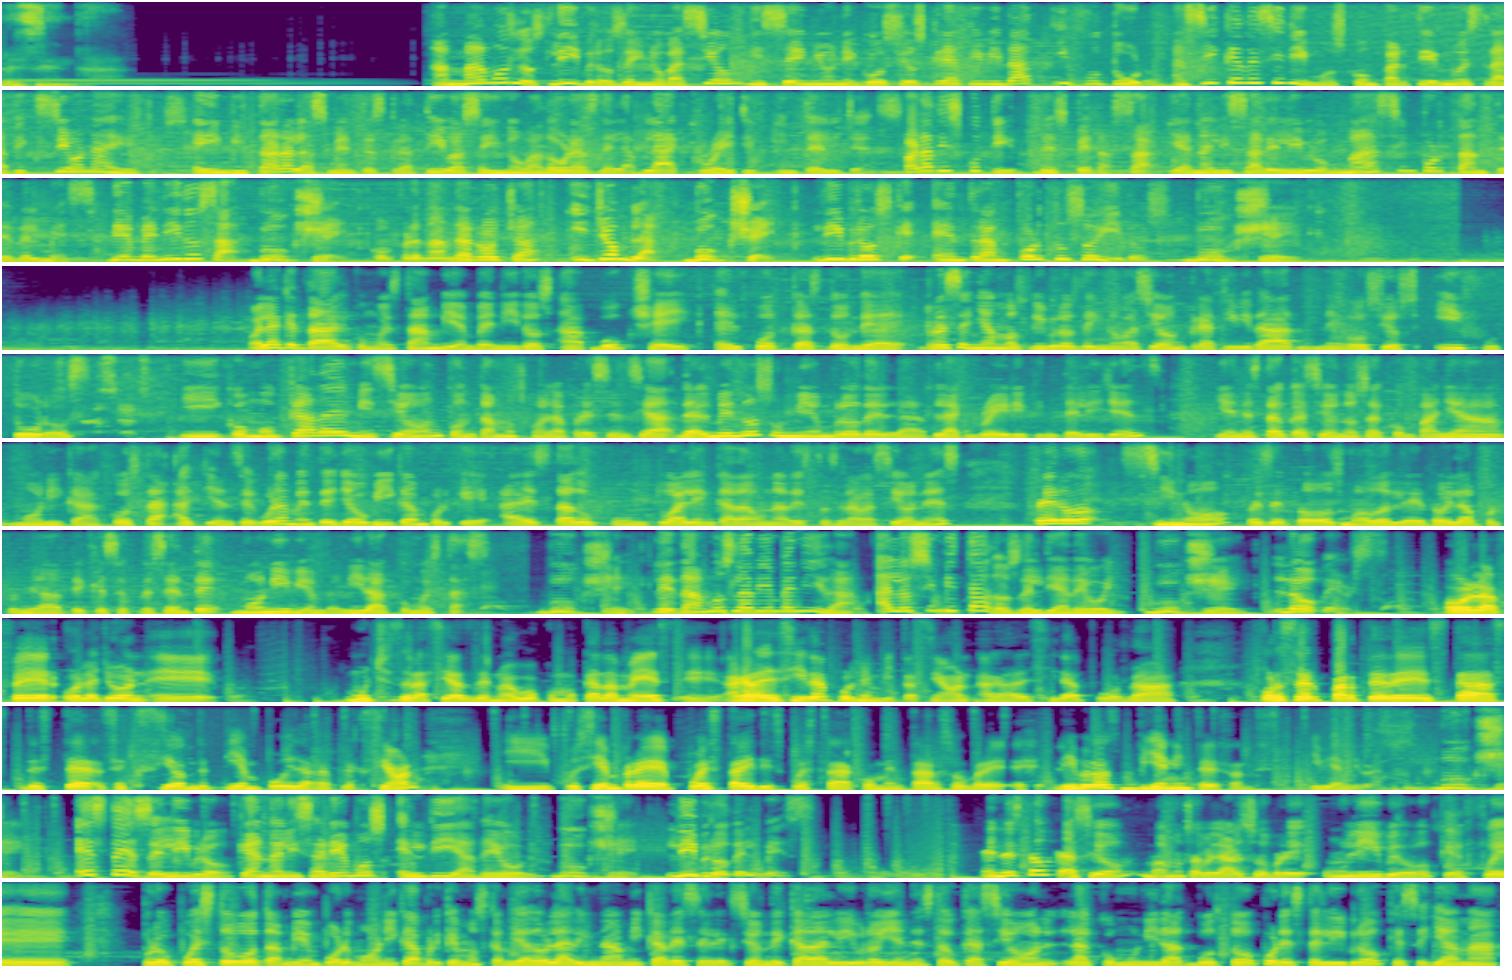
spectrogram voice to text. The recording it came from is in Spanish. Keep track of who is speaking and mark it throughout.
Speaker 1: presenta.
Speaker 2: Amamos los libros de innovación, diseño, negocios, creatividad y futuro, así que decidimos compartir nuestra adicción a ellos e invitar a las mentes creativas e innovadoras de la Black Creative Intelligence para discutir, despedazar y analizar el libro más importante del mes. Bienvenidos a Bookshake con Fernanda Rocha y John Black. Bookshake, libros que entran por tus oídos. Bookshake. Hola, ¿qué tal? ¿Cómo están? Bienvenidos a Bookshake, el podcast donde reseñamos libros de innovación, creatividad, negocios y futuros. Y como cada emisión contamos con la presencia de al menos un miembro de la Black Creative Intelligence y en esta ocasión nos acompaña Mónica Acosta, a quien seguramente ya ubican porque ha estado puntual en cada una de estas grabaciones. Pero si no, pues de todos modos le doy la oportunidad de que se presente. Moni, bienvenida, ¿cómo estás? Bookshake. Le damos la bienvenida a los invitados del día de hoy. Bookshake Lovers.
Speaker 3: Hola Fer, hola John. Eh, muchas gracias de nuevo, como cada mes. Eh, agradecida por la invitación, agradecida por la, por ser parte de esta, de esta sección de tiempo y de reflexión y pues siempre puesta y dispuesta a comentar sobre eh, libros bien interesantes y bien diversos.
Speaker 2: Bookshake. Este es el libro que analizaremos el día de hoy. Bookshake, libro del mes. En esta ocasión vamos a hablar sobre un libro que fue propuesto también por Mónica porque hemos cambiado la dinámica de selección de cada libro y en esta ocasión la comunidad votó por este libro que se llama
